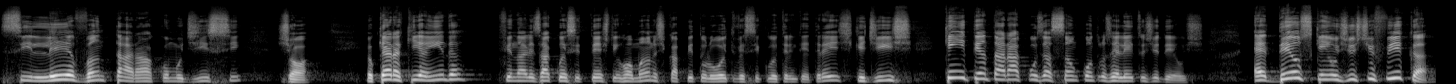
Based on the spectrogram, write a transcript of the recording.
se levantará, como disse Jó. Eu quero aqui ainda finalizar com esse texto em Romanos, capítulo 8, versículo 33, que diz: Quem tentará acusação contra os eleitos de Deus? É Deus quem os justifica.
